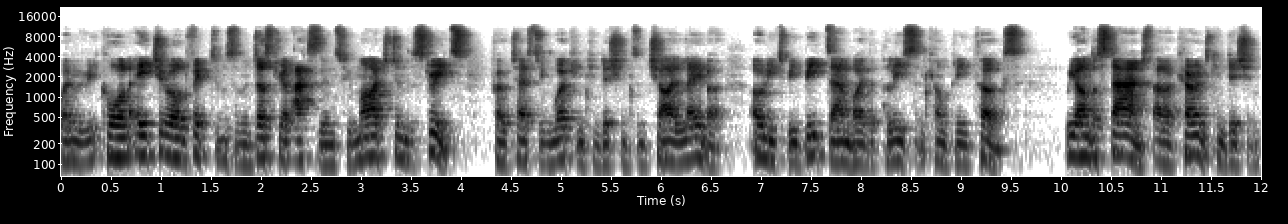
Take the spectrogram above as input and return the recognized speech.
when we recall eight year old victims of industrial accidents who marched in the streets protesting working conditions and child labour only to be beat down by the police and company thugs, we understand that our current condition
